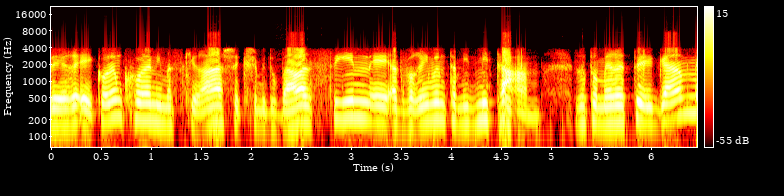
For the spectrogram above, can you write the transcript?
ראה, קודם כל אני מזכירה שכשמדובר על סין, הדברים הם תמיד מטעם. זאת אומרת, גם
